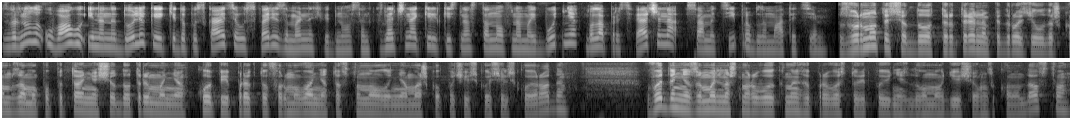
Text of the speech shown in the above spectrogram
Звернули увагу і на недоліки, які допускаються у сфері земельних відносин. Значна кількість настанов на майбутнє була присвячена саме цій проблематиці. Звернутися до територіального підрозділу Держкомзему по питанню щодо отримання копій проекту формування та встановлення меж Копачівської сільської ради. Введення земельно-шнурової книги привести відповідність до вимог діючого законодавства.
